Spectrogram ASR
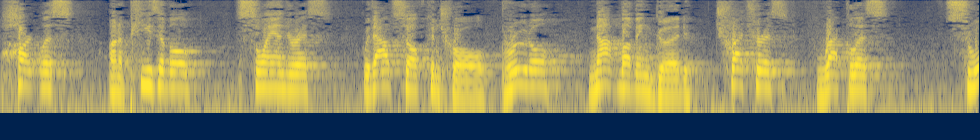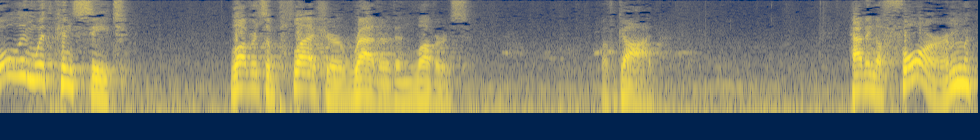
heartless, unappeasable, slanderous, without self control, brutal, not loving good, treacherous, reckless, swollen with conceit, lovers of pleasure rather than lovers of God. Having a form,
